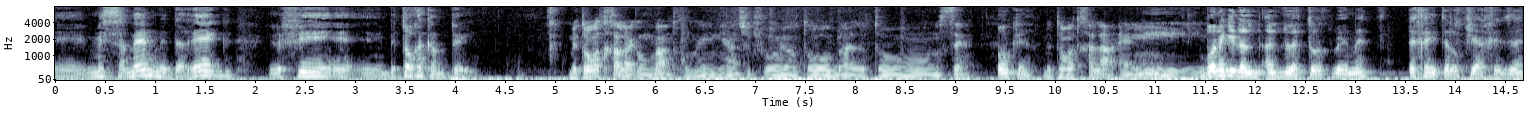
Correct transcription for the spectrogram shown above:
אה, מסמן, מדרג, לפי, אה, אה, בתוך הקמפיין. בתור התחלה, כמובן, תחומי עניין שקשורים לאותו, לאותו נושא. אוקיי. בתור התחלה, אין לי... בוא נגיד על, על דלתות באמת, איך היית לוקח את זה?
